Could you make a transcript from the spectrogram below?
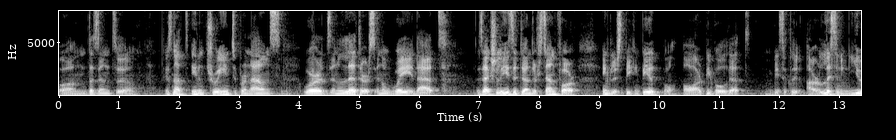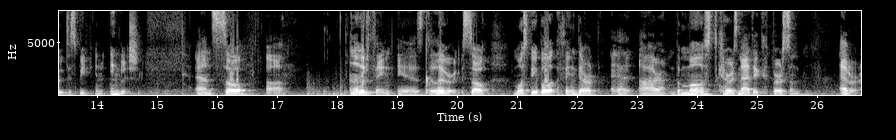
um, doesn't uh, is not even trained to pronounce words and letters in a way that is actually easy to understand for English speaking people or people that basically are listening you to speak in English. And so uh, another thing is delivery. So most people think they're uh, are the most charismatic person ever,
